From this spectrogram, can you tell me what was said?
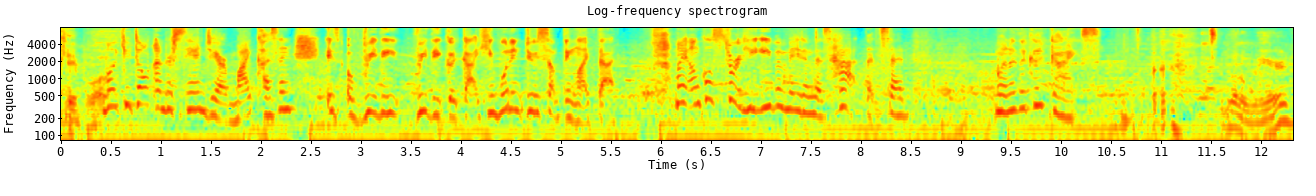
capable of. Well, you don't understand, JR. My cousin is a really, really good guy. He wouldn't do something like that. My Uncle Stuart, he even made him this hat that said, one of the good guys. It's a little weird.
